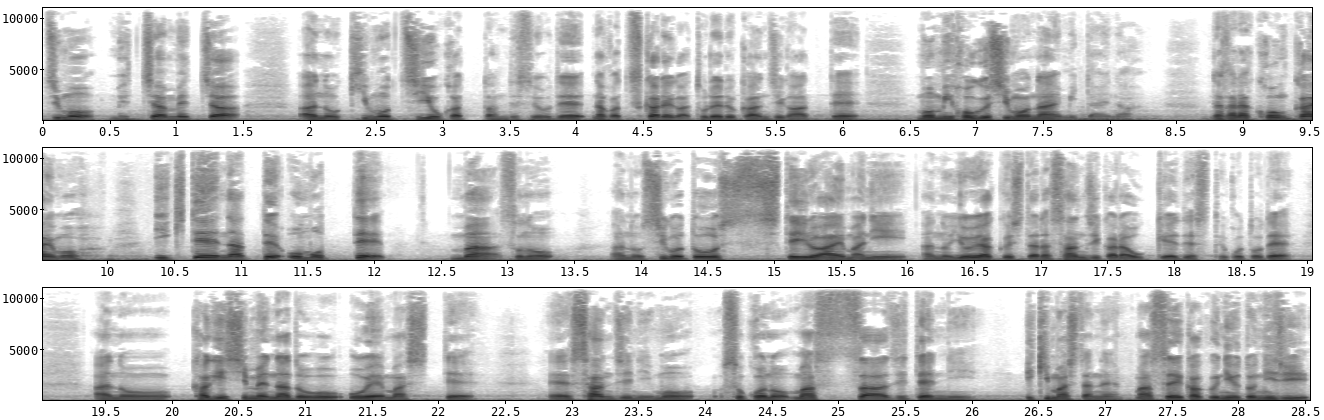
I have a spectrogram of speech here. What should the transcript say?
ちもめちゃめちゃ、あの、気持ちよかったんですよ。で、なんか疲れが取れる感じがあって、揉みほぐしもないみたいな。だから今回も生きてえなって思って、まあ、その、あの、仕事をしている合間に、あの、予約したら3時から OK ですってことで、あの、鍵閉めなどを終えまして、えー、3時にもうそこのマッサージ店に行きましたね。まあ正確に言うと2時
